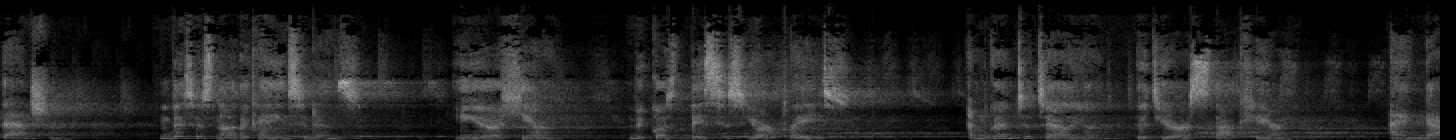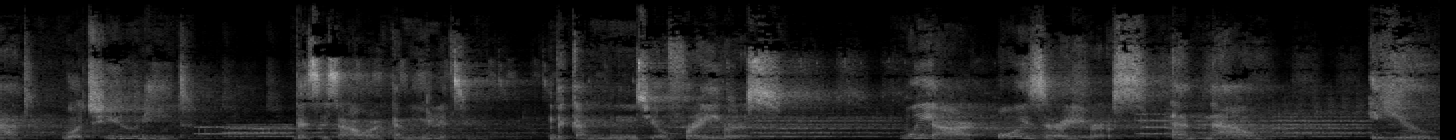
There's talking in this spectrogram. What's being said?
attention. This is not a coincidence. You are here because this is your place. I'm going to tell you that you are stuck here. and got what you need. This is our community, the community of ravers. We are always ravers, and now you,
